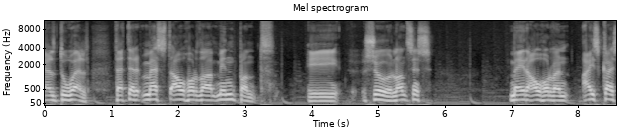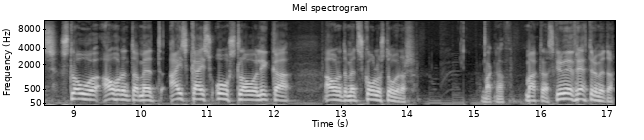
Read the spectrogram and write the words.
L2L Þetta er mest áhorða myndband í sögu landsins. Meira áhorf en Ice Guys slóu áhorfunda með Ice Guys og slóu líka áhorfunda með skólastofunar Magnað. Magnað, skrifiði fréttur um þetta.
